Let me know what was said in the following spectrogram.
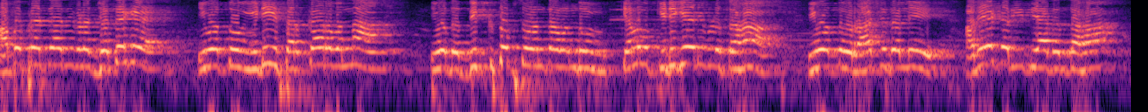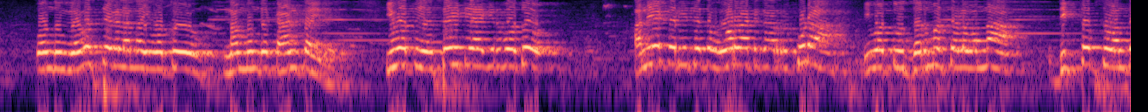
ಅಪಪ್ರಚಾರಗಳ ಜೊತೆಗೆ ಇವತ್ತು ಇಡೀ ಸರ್ಕಾರವನ್ನ ಇವತ್ತು ದಿಕ್ಕು ತಪ್ಪಿಸುವಂತ ಒಂದು ಕೆಲವು ಕಿಡಿಗೇಡಿಗಳು ಸಹ ಇವತ್ತು ರಾಜ್ಯದಲ್ಲಿ ಅನೇಕ ರೀತಿಯಾದಂತಹ ಒಂದು ವ್ಯವಸ್ಥೆಗಳನ್ನು ಇವತ್ತು ನಮ್ಮ ಮುಂದೆ ಕಾಣ್ತಾ ಇದೆ. ಇವತ್ತು ಎಸ್ ಐ ಟಿ ಆಗಿರ್ಬೋದು ಅನೇಕ ರೀತಿಯಾದ ಹೋರಾಟಗಾರರು ಕೂಡ ಇವತ್ತು ಧರ್ಮಸ್ಥಳವನ್ನ ದಿಕ್ತಪ್ಪಿಸುವಂತ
